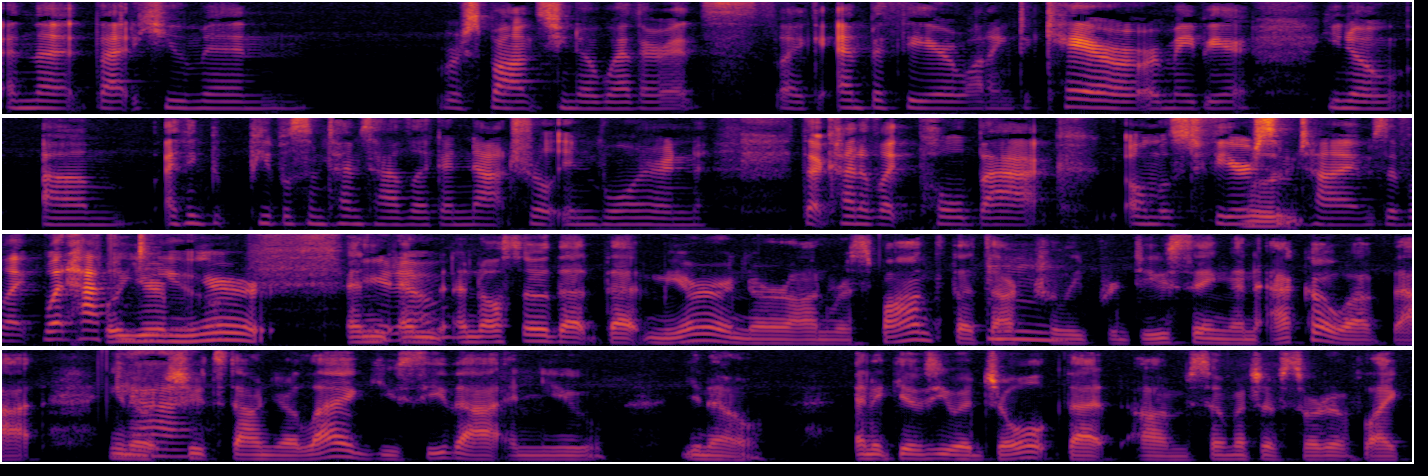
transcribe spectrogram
and that that human response, you know, whether it's like empathy or wanting to care or maybe, you know, um, I think people sometimes have like a natural inborn that kind of like pull back almost fear well, sometimes of like what happened well, your to you. Mirror, and, you know? and and also that that mirror neuron response that's mm. actually producing an echo of that. You know, yeah. it shoots down your leg, you see that and you you know, and it gives you a jolt that um, so much of sort of like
